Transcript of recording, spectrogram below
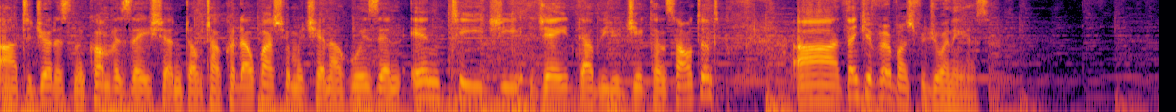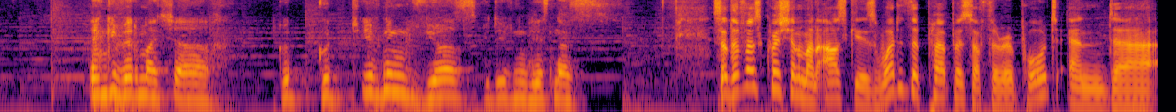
uh, to join us in the conversation, Dr. Kudakwashe Muchena, who is an NTJWG consultant. Uh, thank you very much for joining us. Thank you very much. Uh, good good evening, viewers. Good evening, listeners. So the first question I'm going to ask is, what is the purpose of the report, and uh,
